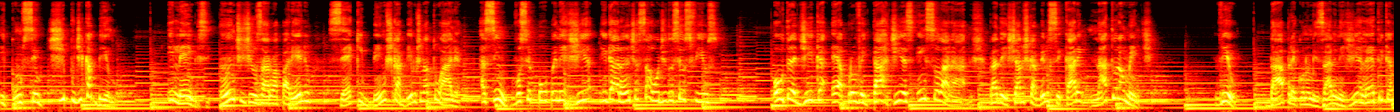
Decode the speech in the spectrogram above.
e com seu tipo de cabelo. E lembre-se, antes de usar o aparelho, seque bem os cabelos na toalha. Assim, você poupa energia e garante a saúde dos seus fios. Outra dica é aproveitar dias ensolarados, para deixar os cabelos secarem naturalmente. Viu? Dá para economizar energia elétrica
